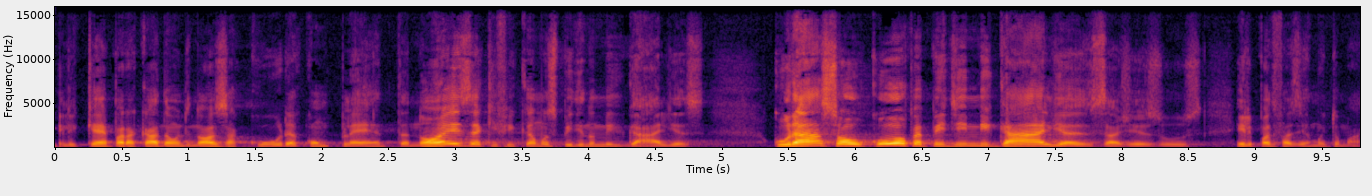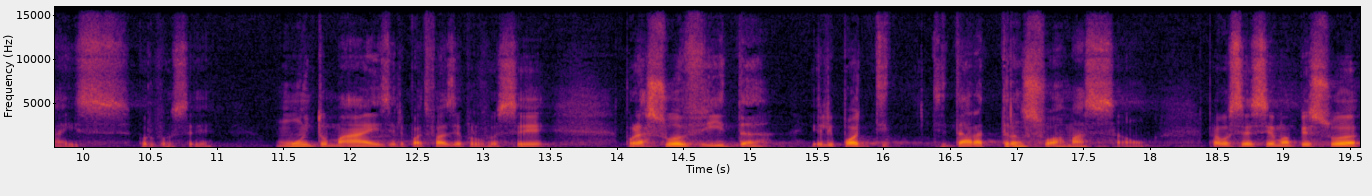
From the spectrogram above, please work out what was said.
Ele quer para cada um de nós a cura completa. Nós é que ficamos pedindo migalhas. Curar só o corpo é pedir migalhas a Jesus. Ele pode fazer muito mais por você. Muito mais ele pode fazer por você. Por a sua vida. Ele pode te, te dar a transformação. Para você ser uma pessoa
